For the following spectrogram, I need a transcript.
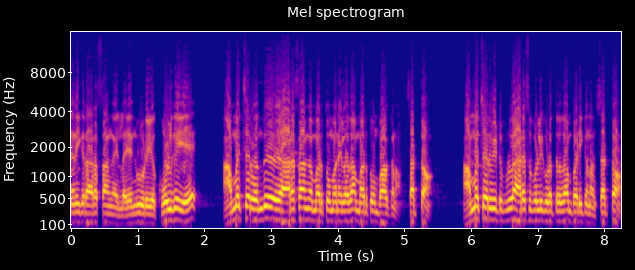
நினைக்கிற அரசாங்கம் இல்லை. எங்களுடைய கொள்கையே அமைச்சர் வந்து அரசாங்க மருத்துவமனையில் தான் மருத்துவம் பார்க்கணும். சட்டம். அமைச்சர் வீட்டு பிள்ளை அரசு பள்ளிக்கூடத்தில் தான் படிக்கணும். சட்டம்.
